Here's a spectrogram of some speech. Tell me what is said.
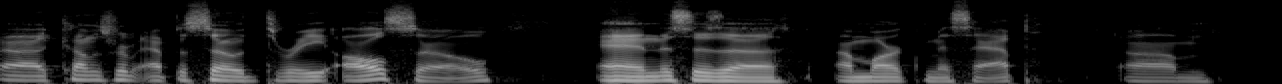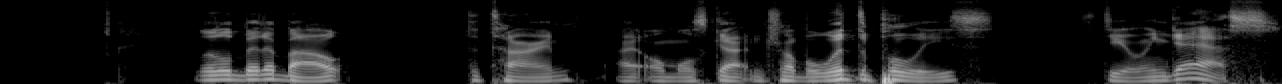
uh, comes from episode three, also, and this is a a Mark mishap. Um, little bit about the time I almost got in trouble with the police stealing gas.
